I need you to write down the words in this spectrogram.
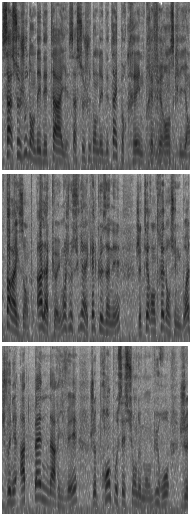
Ça se joue dans des détails, ça se joue dans des détails pour créer une préférence client. Par exemple, à l'accueil. Moi, je me souviens, il y a quelques années, j'étais rentré dans une boîte, je venais à peine d'arriver, je prends possession de mon bureau, je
